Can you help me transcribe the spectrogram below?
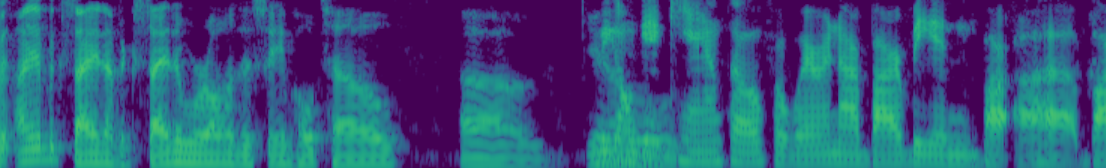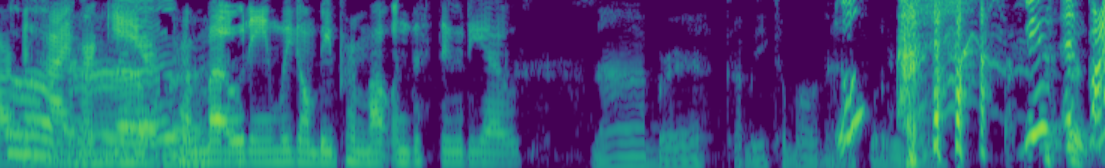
I'm, I am excited. I'm excited. We're all in the same hotel. Um, you We gonna get know, canceled for wearing our Barbie and Bar- uh, Barbenheimer Oh, gear, God. promoting. We're gonna be promoting the studios. Nah, bruh. Come on, come on. Now. What are we doing? These, and by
